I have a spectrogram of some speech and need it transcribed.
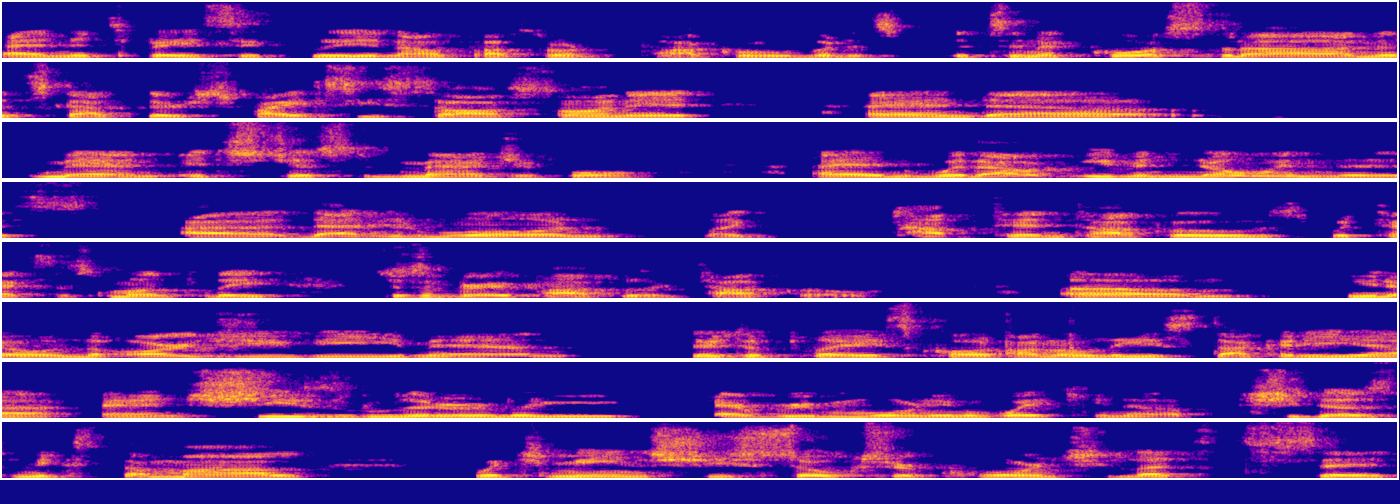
and it's basically an al pastor taco, but it's it's in a costra, and it's got their spicy sauce on it, and uh, man, it's just magical. And without even knowing this, uh, that had won like top 10 tacos with Texas Monthly, just a very popular taco. Um, you know, in the RGV, man, there's a place called Annalise Taqueria, and she's literally every morning waking up. She does nixtamal, which means she soaks her corn, she lets it sit,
